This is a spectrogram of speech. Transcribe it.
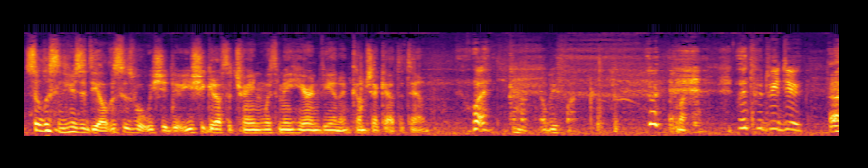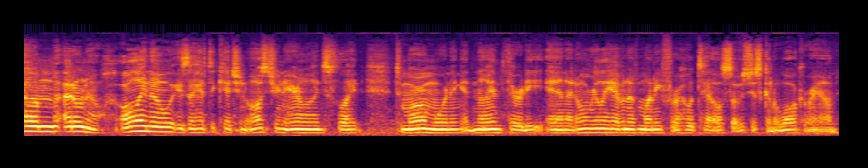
So listen, here's the deal. This is what we should do. You should get off the train with me here in Vienna and come check out the town. What? Come on, it'll be fun. Come on. What would we do? Um, I don't know. All I know is I have to catch an Austrian Airlines flight tomorrow morning at 9:30, and I don't really have enough money for a hotel, so I was just gonna walk around,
